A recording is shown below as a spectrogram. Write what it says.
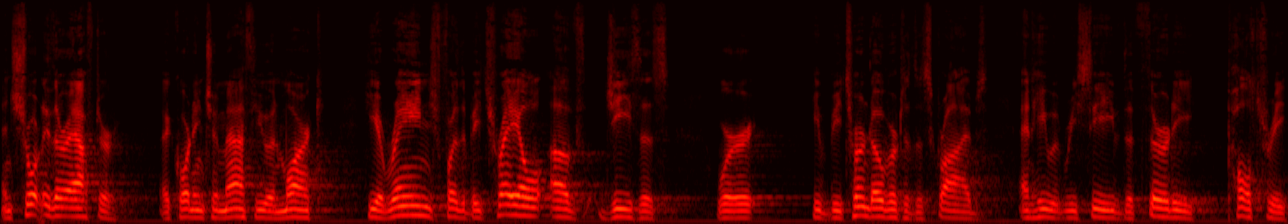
And shortly thereafter, according to Matthew and Mark, he arranged for the betrayal of Jesus, where he would be turned over to the scribes and he would receive the 30 paltry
